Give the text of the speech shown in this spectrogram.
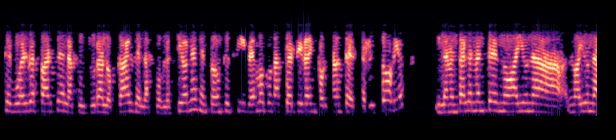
se vuelve parte de la cultura local de las poblaciones, entonces sí vemos una pérdida importante de territorio y lamentablemente no hay una no hay una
